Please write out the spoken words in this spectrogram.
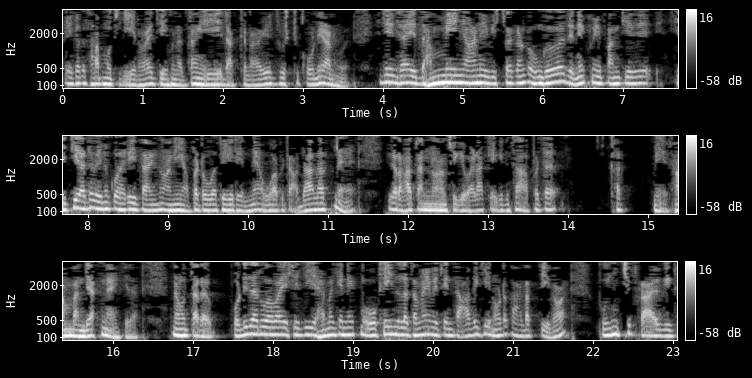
ඒකට සම්මුති කියනවා. ඒක එහෙම නැත්නම් ඒ දක්කනාගේ දෘෂ්ටි කෝණය අනුව. ඉතින් ඒ නිසා මේ ධම්මේ ඥානෙ විස්තර කරනකොට උඟ දෙනෙක් මේ පන්තියේ හිටියට වෙන කොහරි තනිනවා. අනේ අපට ඕවා තේරෙන්නේ නැහැ. ඕවා අපිට අදාළත් නැහැ. ඒක රහතන් වහන්සේගේ වැඩක්. ඒක නිසා අපට මේ සම්බන්ධයක් නැහැ කියලා. නමුත් අර පොඩි දරුවා වයසේදී හැම කෙනෙක්ම ඕකේ ඉඳලා තමයි මෙතෙන්ට ආවේ කියනකොට කාටක් තියෙනවා. පුංචි ප්‍රායෝගික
